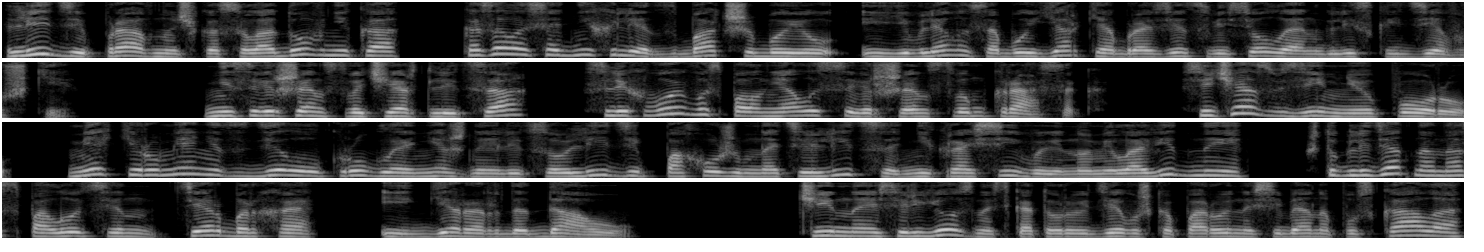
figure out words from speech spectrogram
Лиди, правнучка солодовника, казалась одних лет с Батшебою и являла собой яркий образец веселой английской девушки. Несовершенство черт лица с лихвой восполнялось совершенством красок. Сейчас, в зимнюю пору, мягкий румянец сделал круглое нежное лицо Лиди похожим на те лица, некрасивые, но миловидные, что глядят на нас полотен Тербарха и Герарда Дау. Чинная серьезность, которую девушка порой на себя напускала,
